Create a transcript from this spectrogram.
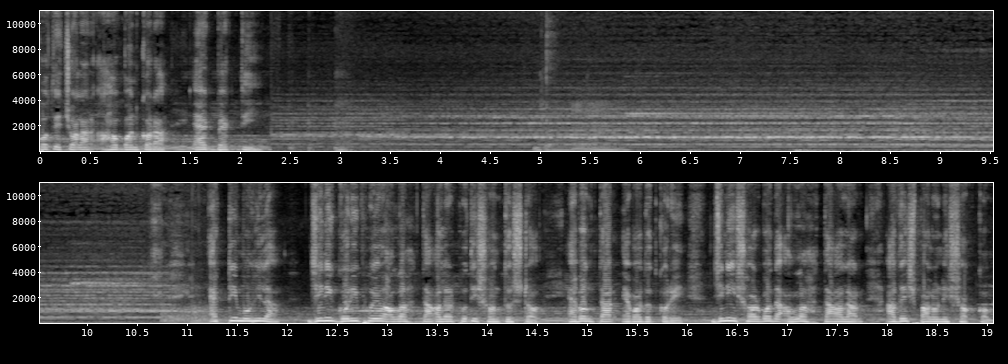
পথে চলার আহ্বান করা এক ব্যক্তি। একটি মহিলা যিনি গরিব হয়ে আল্লাহ তাআলার প্রতি সন্তুষ্ট এবং তার এবাদত করে, যিনি সর্বদা আল্লাহ তাআলার আদেশ পালনে সক্ষম।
